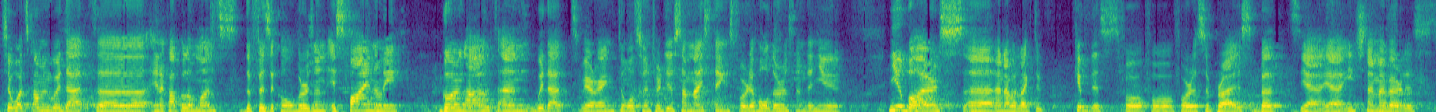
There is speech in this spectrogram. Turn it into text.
So what's coming with that uh, in a couple of months? The physical version is finally going out, and with that, we are going to also introduce some nice things for the holders and the new new buyers. Uh, and I would like to keep this for, for, for a surprise. But yeah, yeah, each time I wear this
